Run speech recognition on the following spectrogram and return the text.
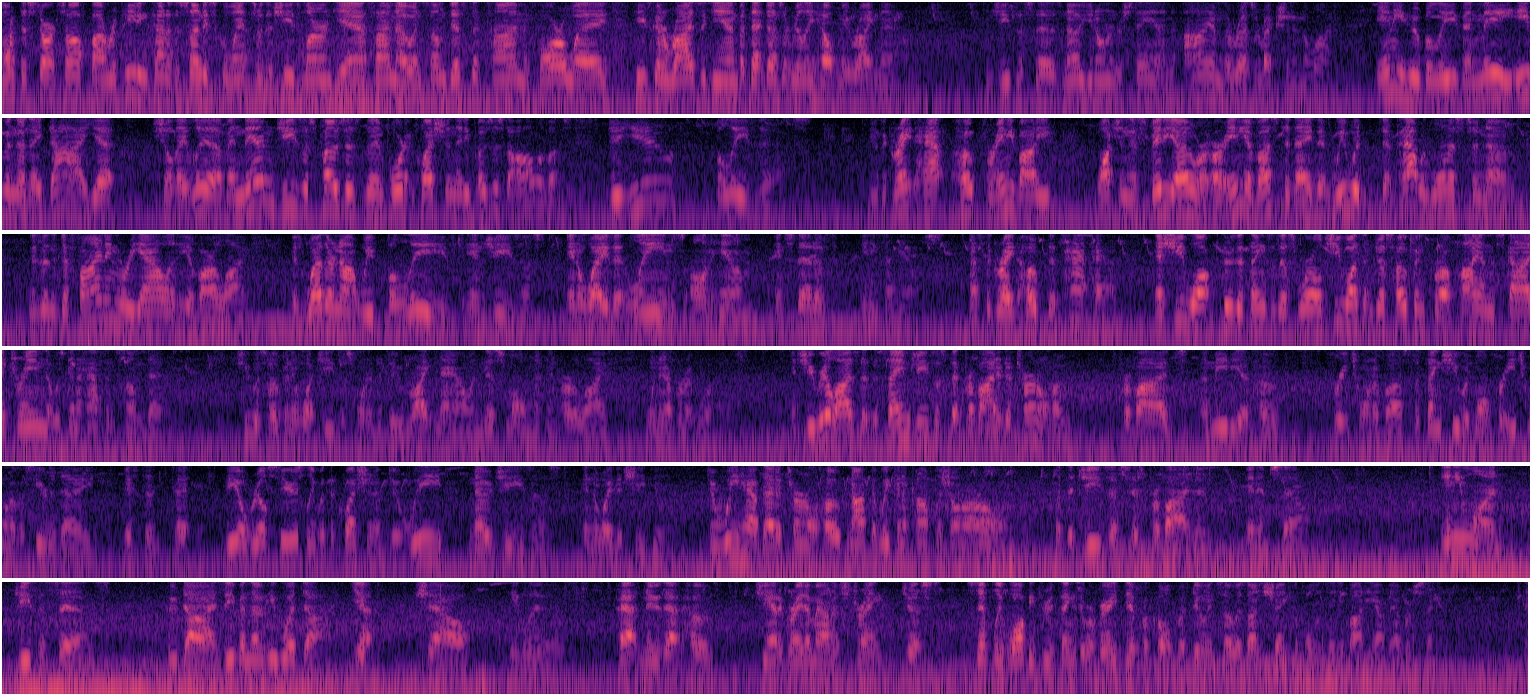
Martha starts off by repeating kind of the Sunday school answer that she's learned. Yes, I know, in some distant time and far away, he's going to rise again, but that doesn't really help me right now. And Jesus says, No, you don't understand. I am the resurrection and the life. Any who believe in me, even though they die, yet shall they live. And then Jesus poses the important question that he poses to all of us Do you believe this? You know, the great hope for anybody watching this video or, or any of us today that we would that Pat would want us to know is that the defining reality of our life is whether or not we've believed in Jesus in a way that leans on Him instead of anything else. That's the great hope that Pat had. As she walked through the things of this world, she wasn't just hoping for a pie in the sky dream that was going to happen someday. She was hoping in what Jesus wanted to do right now in this moment in her life, whenever it was. And she realized that the same Jesus that provided eternal hope provides immediate hope for each one of us. The thing she would want for each one of us here today is to, to deal real seriously with the question of do we know Jesus in the way that she did? Do we have that eternal hope, not that we can accomplish on our own, but that Jesus has provided in himself? Anyone, Jesus says, who dies, even though he would die, yet shall he live. Pat knew that hope. She had a great amount of strength just simply walking through things that were very difficult, but doing so as unshakable as anybody I've ever seen.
